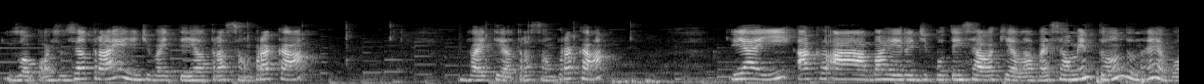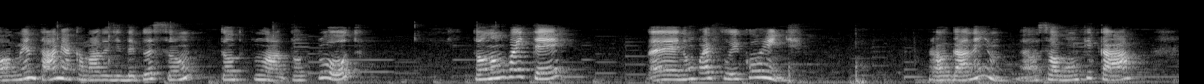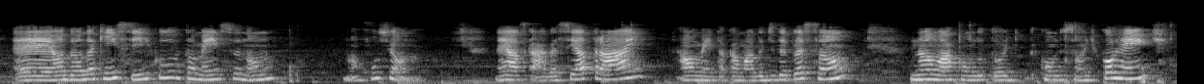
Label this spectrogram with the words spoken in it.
os opostos se atraem, a gente vai ter atração para cá, vai ter atração para cá. E aí a, a, barreira de potencial aqui ela vai se aumentando, né? Eu vou aumentar minha camada de depressão, tanto para um lado quanto para o outro. Então não vai ter, é, não vai fluir corrente para lugar nenhum. Elas só vão ficar é, andando aqui em círculo. Também isso não, não funciona. Né? As cargas se atraem, aumenta a camada de depressão, não há condutor condução de corrente,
